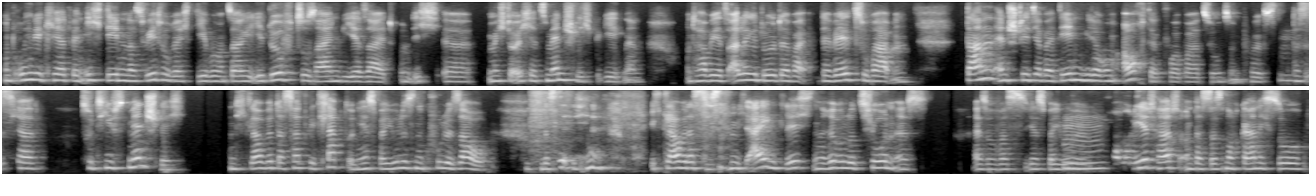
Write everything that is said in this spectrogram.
Und umgekehrt, wenn ich denen das Vetorecht gebe und sage, ihr dürft so sein, wie ihr seid und ich äh, möchte euch jetzt menschlich begegnen und habe jetzt alle Geduld der, der, Welt zu warten, dann entsteht ja bei denen wiederum auch der Kooperationsimpuls. Mhm. Das ist ja zutiefst menschlich. Und ich glaube, das hat geklappt. Und Jesper Juhl ist eine coole Sau. Das, ich, glaube, dass das nämlich eigentlich eine Revolution ist. Also was Jesper Juhl mhm. formuliert hat und dass das noch gar nicht so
